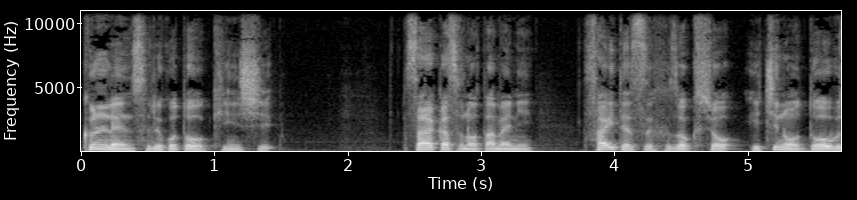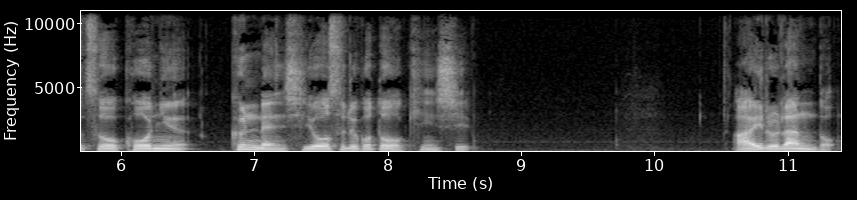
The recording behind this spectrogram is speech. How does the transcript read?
訓練することを禁止。サーカスのためにサイテス付属所1の動物を購入、訓練使用することを禁止。アイルランド。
